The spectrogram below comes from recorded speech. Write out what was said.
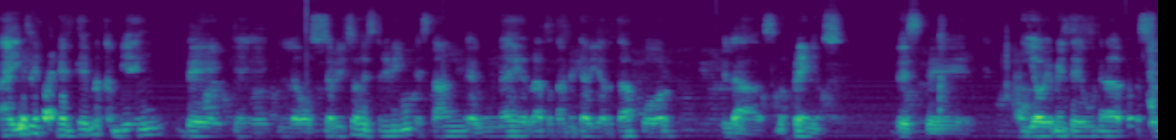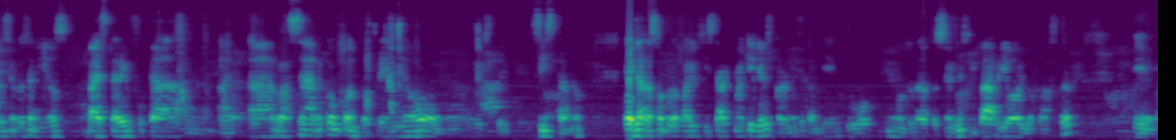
Ahí es el, tema también de que los servicios de streaming están en una guerra totalmente abierta por las, los premios. Este, y obviamente una adaptación de los Anillos va a estar enfocada a, a- a arrasar con cuanto premio este, exista, ¿no? Es la razón por la cual His Dark Materials probablemente también tuvo un montón de adaptaciones y barrio los Buster, eh,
